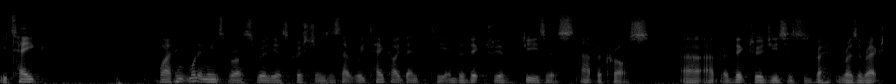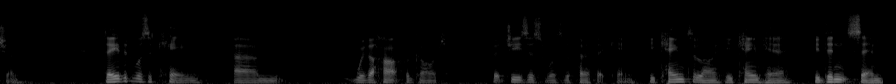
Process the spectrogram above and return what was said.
We take well, I think what it means for us really as Christians is that we take identity in the victory of Jesus at the cross, uh, at the victory of Jesus' re- resurrection. David was a king um, with a heart for God, but Jesus was the perfect king. He came to life, he came here, he didn't sin,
